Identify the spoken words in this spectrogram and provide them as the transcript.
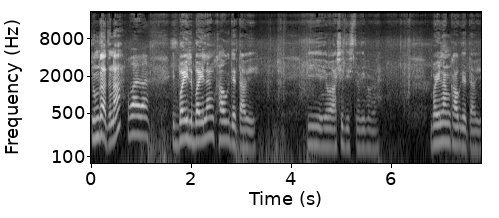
शृंगाच ना? ही बैल बैलांक खाऊक देता ही. ही अशी दिसतं ती बघा. बैलांक खाऊक देता ही.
